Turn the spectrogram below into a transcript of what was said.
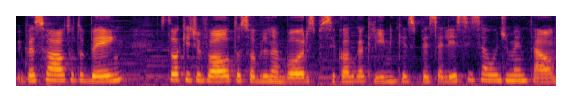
Oi, pessoal, tudo bem? Estou aqui de volta, sou Bruna Boris, psicóloga clínica e especialista em saúde mental,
